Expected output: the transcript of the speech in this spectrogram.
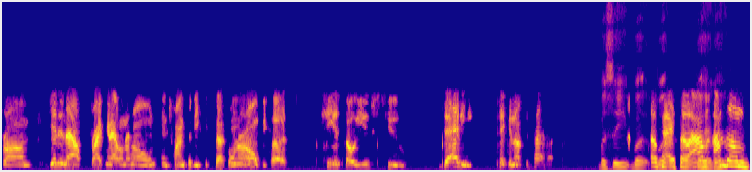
from getting out, striking out on her own, and trying to be successful on her own because she is so used to daddy picking up the tab. But see, but Okay, but, so I'm ahead, go I'm ahead.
